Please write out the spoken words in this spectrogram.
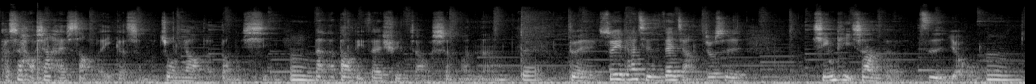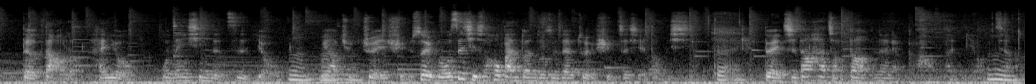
可是，好像还少了一个什么重要的东西。嗯，那他到底在寻找什么呢？对对，所以他其实在讲就是形体上的自由，嗯，得到了，还有我内心的自由，嗯，不要去追寻。嗯，所以，罗斯其实后半段都是在追寻这些东西。对对，直到他找到那两个好朋友，这样。嗯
